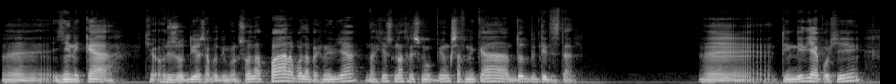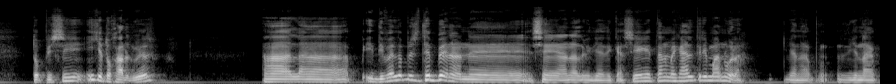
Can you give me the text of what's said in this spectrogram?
ε, γενικά και οριζοντίως από την κονσόλα πάρα πολλά παιχνίδια να αρχίσουν να χρησιμοποιούν ξαφνικά Dolby Digital. Ε, την ίδια εποχή το PC είχε το hardware αλλά οι developers δεν μπαίνανε σε ανάλογη διαδικασία γιατί ήταν μεγαλύτερη μανούρα για να, για να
